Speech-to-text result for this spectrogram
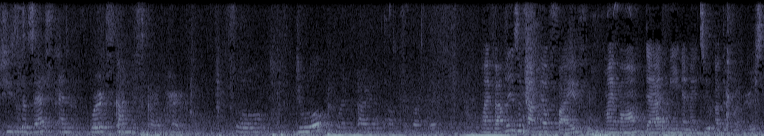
She's the best, and words can't describe her. So, Jewel, what are your thoughts about this? My family is a family of five my mom, dad, me, and my two other brothers.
